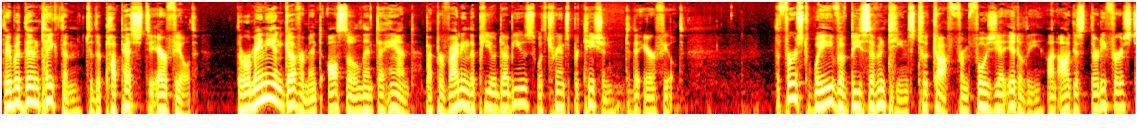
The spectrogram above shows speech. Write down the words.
They would then take them to the Popești airfield, the Romanian government also lent a hand by providing the POWs with transportation to the airfield. The first wave of B 17s took off from Foggia, Italy on August 31st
